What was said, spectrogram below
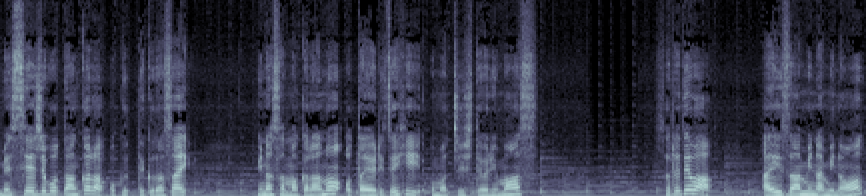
メッセージボタンから送ってください。皆様からのお便りぜひお待ちしております。それでは相沢みなみの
